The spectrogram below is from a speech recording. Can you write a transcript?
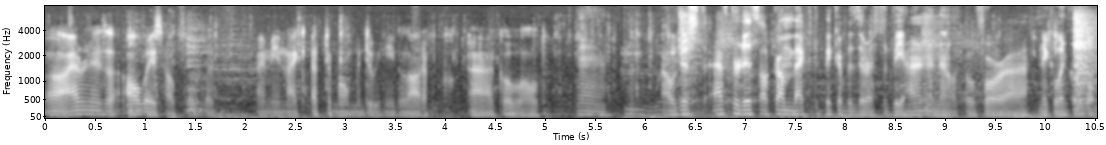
Well, iron is uh, always helpful, but I mean, like at the moment, we need a lot of uh, cobalt. Yeah. I'll just after this, I'll come back to pick up the rest of the iron, and then I'll go for uh, nickel and cobalt.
